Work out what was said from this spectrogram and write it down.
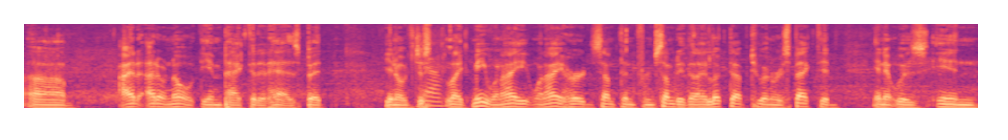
uh, I, I don't know the impact that it has, but you know, just Yeah. like me, when I, when I heard something from somebody that I looked up to and respected and it was in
